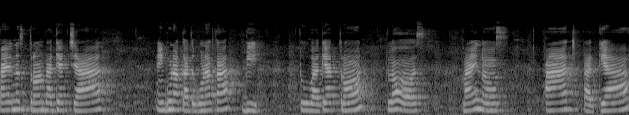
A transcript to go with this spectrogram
minus ત્રણ ભાગ્યા ચાર. અહીં ગુણાકાર, તો ગુણાકાર બી. ટુ ભાગ્યા ત્રણ પ્લસ માઇનસ પાંચ ભાગ્યા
